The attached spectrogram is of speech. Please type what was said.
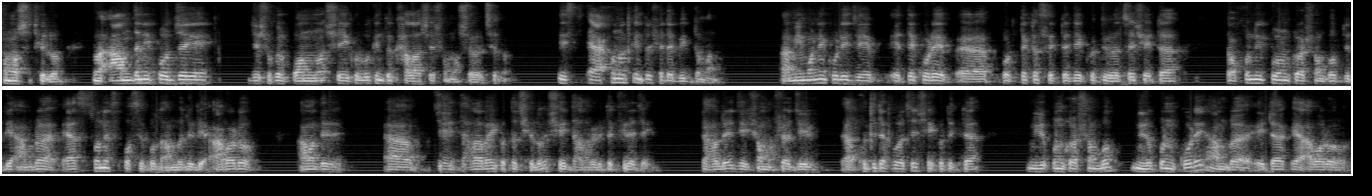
সমস্যা ছিল। আমদানি পর্যায়ে যে সকল পণ্য সেইগুলো কিন্তু খালাসের সমস্যা হয়েছিল। এখনও কিন্তু সেটা বিদ্যমান। আমি মনে করি যে এতে করে প্রত্যেকটা সেক্টর যে ক্ষতি হয়েছে সেটা তখনই পূরণ করা সম্ভব যদি আমরা অ্যাজ সোন এস পসিবল আমরা যদি আবারও আমাদের যে ধারাবাহিকতা ছিল সেই ধারাবাহিকতা ফিরে যাই। তাহলে যে সমস্যা যে ক্ষতিটা হয়েছে সেই ক্ষতিটা নিরূপণ করা সম্ভব। নিরূপণ করে আমরা এটাকে আবারও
